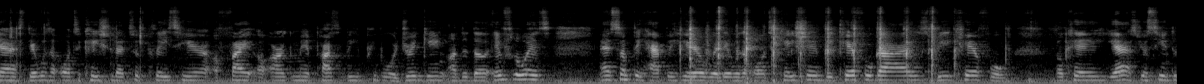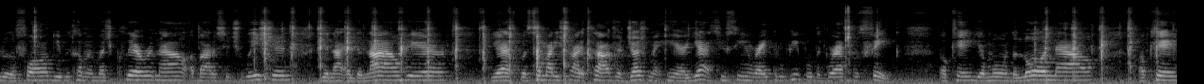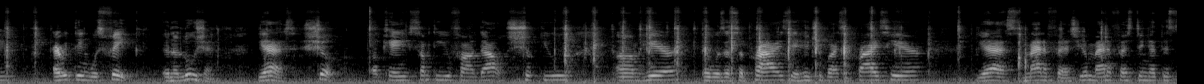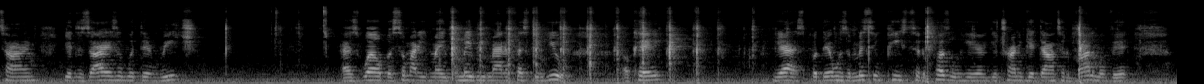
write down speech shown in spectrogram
Yes, there was an altercation that took place here, a fight, an argument, possibly people were drinking under the influence, and something happened here where there was an altercation. Be careful, guys. Be careful. Okay, yes, you're seeing through the fog. You're becoming much clearer now about a situation. You're not in denial here. Yes, but somebody tried to cloud your judgment here. Yes, you're seeing right through people. The grass was fake. Okay, you're mowing the lawn now. Okay, everything was fake, an illusion. Yes, shook. Okay, something you found out shook you um, here. It was a surprise. It hit you by surprise here. Yes, manifest. You're manifesting at this time. Your desires are within reach as well, but somebody may, may be manifesting you, okay? Yes, but there was a missing piece to the puzzle here. You're trying to get down to the bottom of it.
